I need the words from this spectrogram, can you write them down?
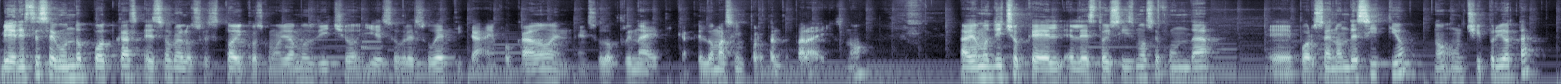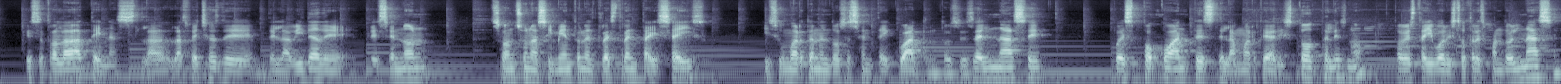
Bien, este segundo podcast es sobre los estoicos, como ya hemos dicho, y es sobre su ética, enfocado en, su doctrina ética, que es lo más importante para ellos, ¿no? Habíamos dicho que el, estoicismo se funda eh, por Zenón de Sitio, ¿no? un chipriota, que se traslada a Atenas. las fechas de, la vida de, de Zenón son su nacimiento en el 336 y su muerte en el 264. Entonces él nace pues poco antes de la muerte de Aristóteles, ¿no? Todavía está vivo Aristóteles cuando él nace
